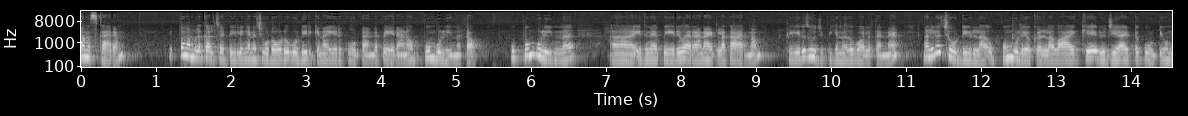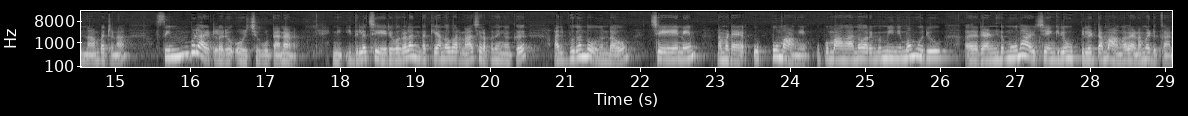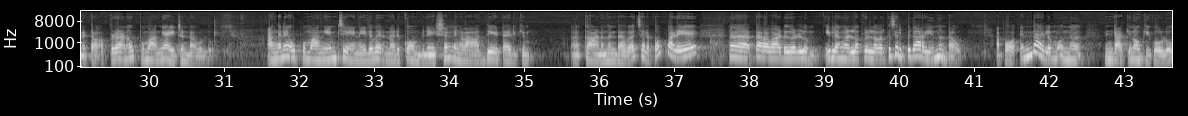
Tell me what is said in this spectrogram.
നമസ്കാരം. ഇപ്പം നമ്മൾ കൽച്ചട്ടിയിൽ ഇങ്ങനെ ചൂടോടുകൂടി ഇരിക്കുന്ന ഈ ഒരു കൂട്ടാന്റെ പേരാണ് ഉപ്പും പുളിയും കേട്ടോ ഉപ്പും പുളിന്ന് ഇതിന് പേര് വരാനായിട്ടുള്ള കാരണം പേര് സൂചിപ്പിക്കുന്നത് പോലെ തന്നെ നല്ല ചൊടിയുള്ള ഉപ്പും പുളിയൊക്കെ ഉള്ള വായ്ക്ക് രുചിയായിട്ട് കൂട്ടി ഉണ്ണാൻ പറ്റണ സിമ്പിളായിട്ടുള്ളൊരു ഒഴിച്ചു കൂട്ടാനാണ്. ഇനി ഇതിലെ ചേരുവകൾ എന്തൊക്കെയാന്ന് പറഞ്ഞാൽ ചിലപ്പോൾ നിങ്ങൾക്ക് അത്ഭുതം തോന്നുന്നുണ്ടാവും. ചേനയും നമ്മുടെ ഉപ്പുമാങ്ങയും ഉപ്പുമാങ്ങ എന്ന് പറയുമ്പോൾ മിനിമം ഒരു രണ്ട് മൂന്ന് ആഴ്ചയെങ്കിലും ഉപ്പിലിട്ട മാങ്ങ വേണം എടുക്കാൻ കേട്ടോ. അപ്പോഴാണ് ഉപ്പുമാങ്ങ ആയിട്ടുണ്ടാവുള്ളൂ. അങ്ങനെ ഉപ്പുമാങ്ങയും ചേനയിൽ വരുന്ന ഒരു കോമ്പിനേഷൻ നിങ്ങൾ ആദ്യമായിട്ടായിരിക്കും കാണുന്നുണ്ടാവുക. ചിലപ്പോൾ പഴയ തറവാടുകളിലും ഇല്ലങ്ങളിലൊക്കെ ഉള്ളവർക്ക് ചിലപ്പോൾ ഇത് അറിയുന്നുണ്ടാവും. അപ്പോൾ എന്തായാലും ഒന്ന് ഉണ്ടാക്കി നോക്കിക്കോളൂ.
